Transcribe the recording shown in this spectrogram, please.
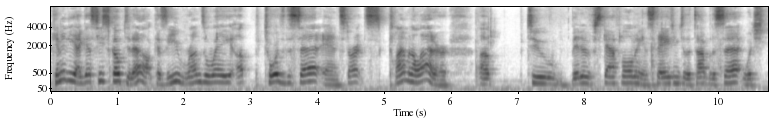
Kennedy, I guess he scoped it out because he runs away up towards the set and starts climbing a ladder up to bit of scaffolding and staging to the top of the set, which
